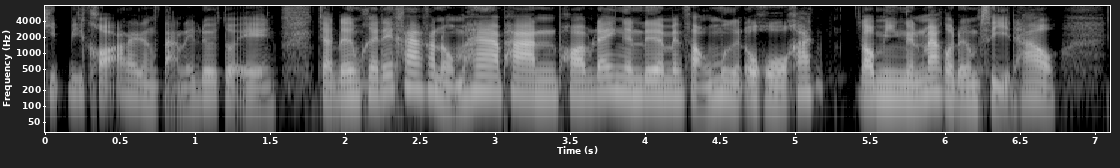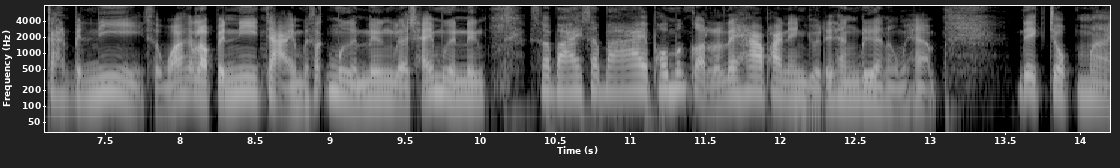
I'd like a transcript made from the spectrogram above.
คิดวิเคราะห์อะไรต่างๆ ได้ด้วยตัวเอง จากเดิมเคยได้ค่าขนม 5,000พอได้เงินเดือนเป็น 20,000 โอ้โหค่าเรามีเงินมากกว่าเดิม 4 เท่า การเป็นหนี้สมมติว่าเราเป็นหนี้จ่ายมาสักหมื่นหนึ่งเหลือใช้หมื่นหนึ่งสบายสบายเพราะเมื่อก่อนเราได้5,000ยังอยู่ได้ทั้งเดือนถูกไหมครับ เด็กจบใหม่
